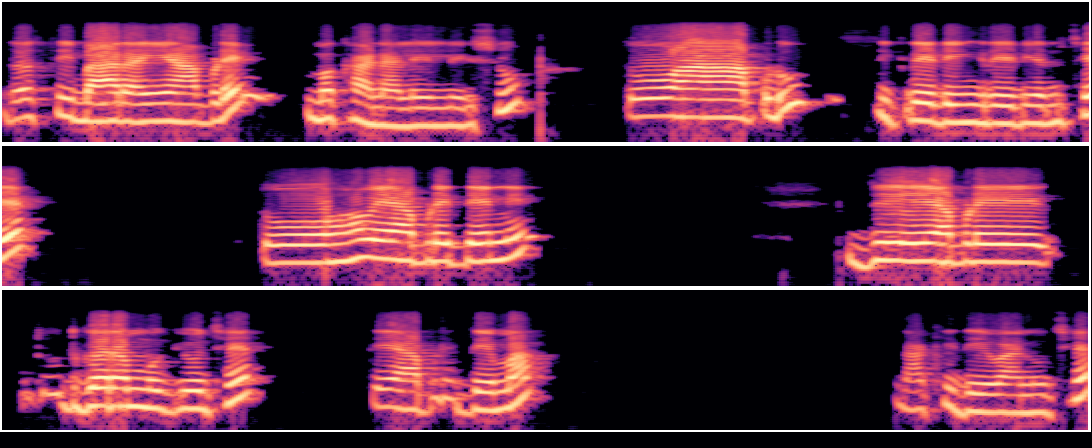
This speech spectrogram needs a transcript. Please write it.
દસથી બાર અહીંયા આપણે મખાણા લઈ લઈશું. તો આ આપણું સિક્રેટ ઇન્ગ્રેડિયન્ટ છે. તો હવે આપણે તેને જે આપણે દૂધ ગરમ મૂક્યું છે, તે આપણે તેમાં નાખી દેવાનું છે.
